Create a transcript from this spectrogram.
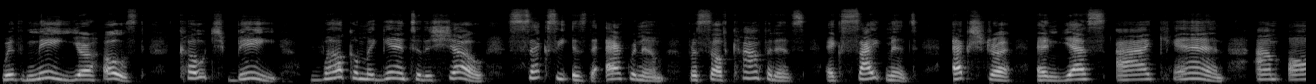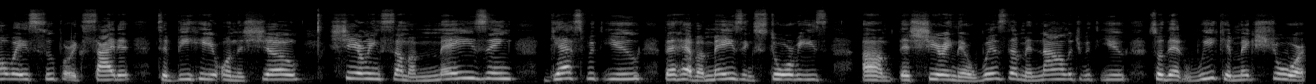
with me, your host, Coach B. Welcome again to the show. Sexy is the acronym for self confidence, excitement, extra, and yes, I can. I'm always super excited to be here on the show, sharing some amazing guests with you that have amazing stories. Um, that's sharing their wisdom and knowledge with you so that we can make sure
